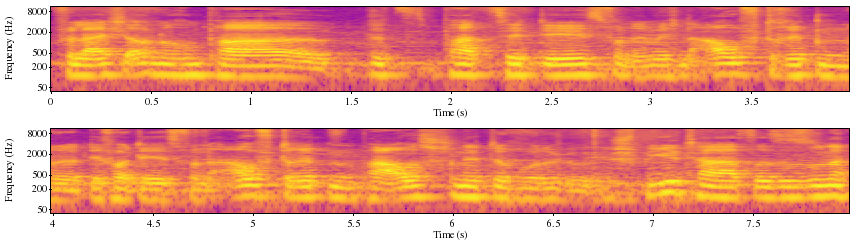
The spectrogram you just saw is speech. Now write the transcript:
vielleicht auch noch ein paar, ein paar CDs von irgendwelchen Auftritten oder DVDs von Auftritten, ein paar Ausschnitte, wo du gespielt hast. Also so eine,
